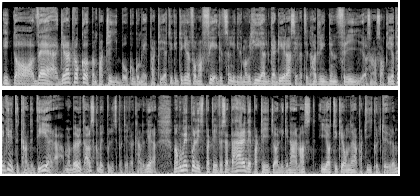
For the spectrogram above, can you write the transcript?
idag vägrar plocka upp en partibok och gå med i ett parti. Jag tycker, tycker det är en form av feghet som ligger där. Man vill helgarderas hela tiden, ha ryggen fri och sådana saker. Jag tänker inte kandidera. Man behöver inte alls gå med i ett politiskt parti för att kandidera. Man går med i ett politiskt parti för att säga att det här är det partiet jag ligger närmast. Jag tycker om den här partikulturen.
